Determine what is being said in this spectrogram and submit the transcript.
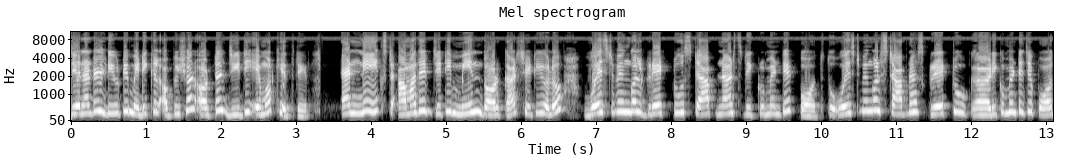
জেনারেল ডিউটি মেডিকেল অফিসার অর্থাৎ জিডিএমওর ক্ষেত্রে। অ্যান্ড নেক্সট আমাদের যেটি মেন দরকার, সেটি হলো West Bengal grade two staff nurse রিক্রুটমেন্টের পদ। তো West Bengal staff nurse grade two রিক্রুটমেন্টের যে পদ,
